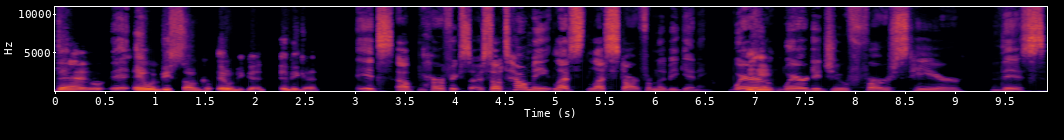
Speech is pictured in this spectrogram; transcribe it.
then it, it would be so good it would be good it'd be good it's a perfect story. So tell me, let's let's start from the beginning. Where Mhm. where did you first hear this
